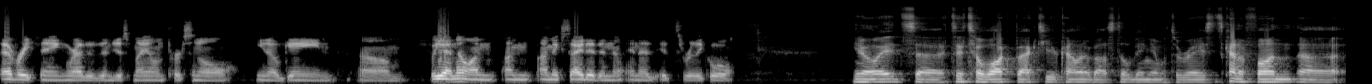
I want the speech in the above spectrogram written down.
everything rather than just my own personal you know gain. Um, but yeah, no, I'm I'm I'm excited and and it's really cool. You know, it's uh, to, to walk back to your comment about still being able to race. It's kind of fun. Uh,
